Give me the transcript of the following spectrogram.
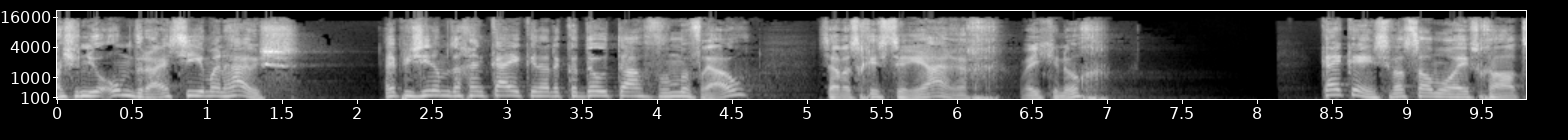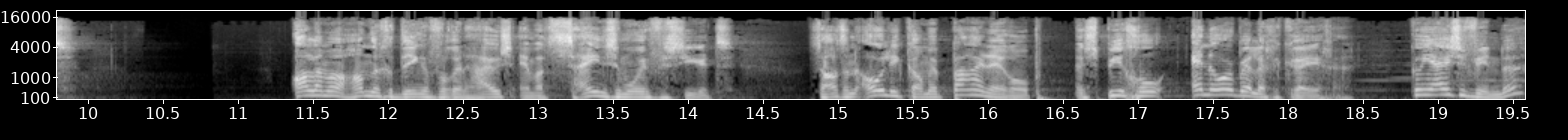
Als je nu omdraait, zie je mijn huis. Heb je zin om te gaan kijken naar de cadeautafel van mevrouw? Zij was gisteren jarig, weet je nog? Kijk eens wat ze allemaal heeft gehad. Allemaal handige dingen voor hun huis en wat zijn ze mooi versierd. Ze had een oliekan met paarden erop, een spiegel en oorbellen gekregen. Kun jij ze vinden?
